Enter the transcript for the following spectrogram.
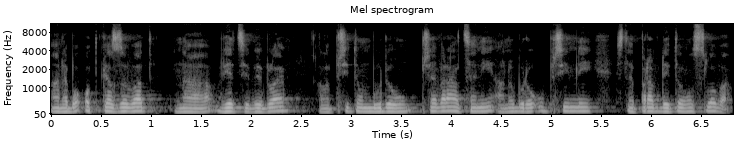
anebo odkazovat na věci Bible, ale přitom budou převráceny a nebudou upřímný z té pravdy toho slova.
